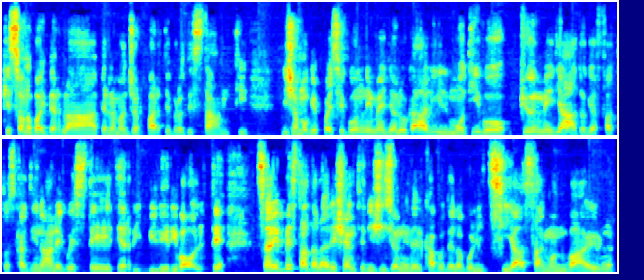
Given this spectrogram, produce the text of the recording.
che sono poi per la, per la maggior parte protestanti. Diciamo che poi secondo i media locali il motivo più immediato che ha fatto scatenare queste terribili rivolte sarebbe stata la recente decisione del capo della polizia, Simon Byrne,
